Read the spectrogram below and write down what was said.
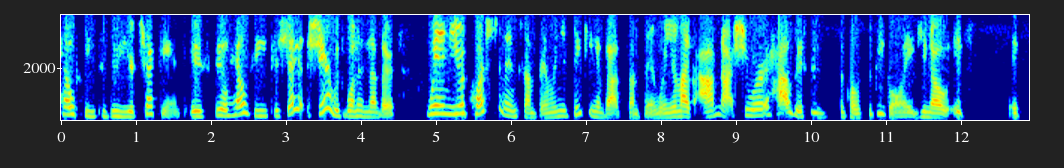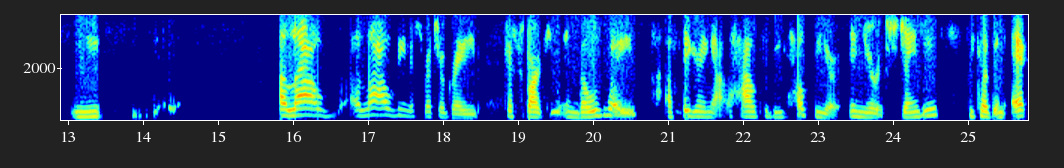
healthy to do your check-ins. It is still healthy to share share with one another when you're questioning something, when you're thinking about something, when you're like, I'm not sure how this is supposed to be going, you know, it's it's allow allow Venus retrograde to spark you in those ways of figuring out how to be healthier in your exchanges because an X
